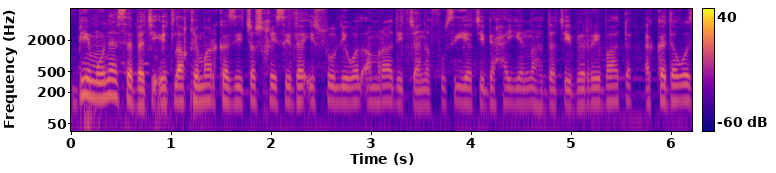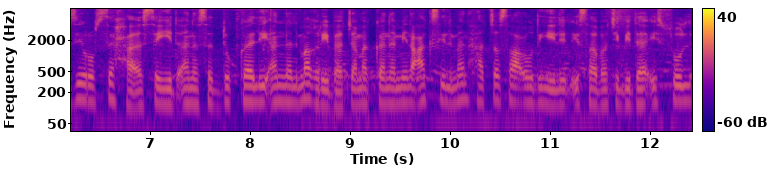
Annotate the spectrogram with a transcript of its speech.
بمناسبة إطلاق مركز تشخيص داء السل والأمراض التنفسية بحي النهضة بالرباط أكد وزير الصحة السيد أنس الدكالي أن المغرب تمكن من عكس المنح التصاعدي للإصابة بداء السل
